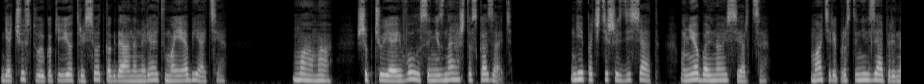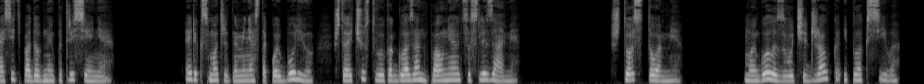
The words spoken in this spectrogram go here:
Я чувствую, как ее трясет, когда она ныряет в мои объятия. «Мама!» — шепчу я ей волосы, не зная, что сказать. Ей почти шестьдесят, у нее больное сердце. Матери просто нельзя переносить подобные потрясения. Эрик смотрит на меня с такой болью, что я чувствую, как глаза наполняются слезами. «Что с Томми?» Мой голос звучит жалко и плаксиво.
